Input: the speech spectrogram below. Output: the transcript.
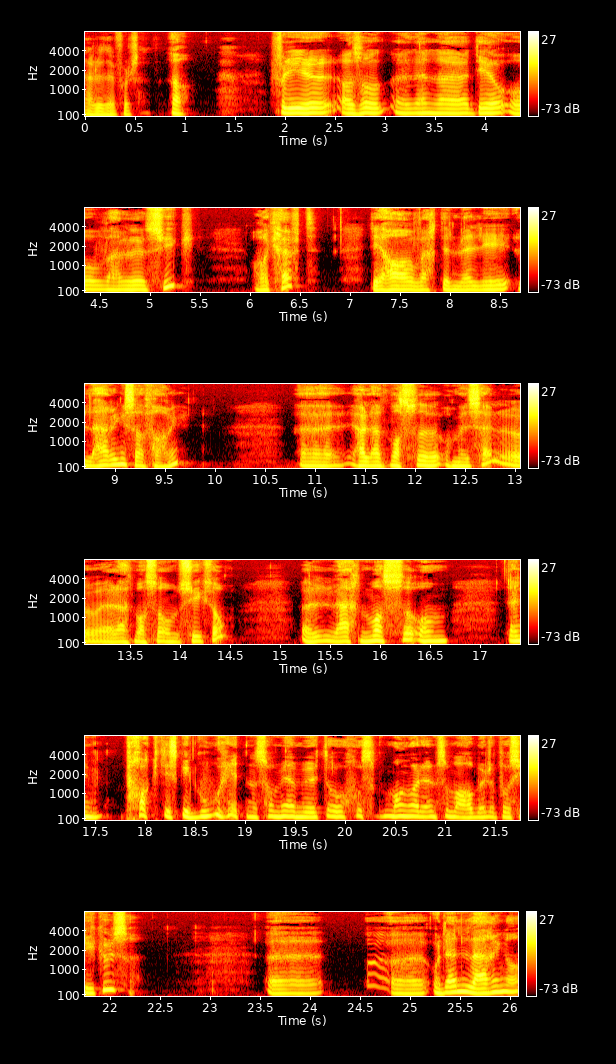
Er du det fortsatt? Ja. Fordi altså den, Det å være syk og ha kreft, det har vært en veldig læringserfaring. Eh, jeg har lært masse om meg selv, og jeg har lært masse om sykdom. Lært masse om den praktiske godheten som jeg møter hos mange av dem som arbeider på sykehuset. Uh, uh, og den læringa,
